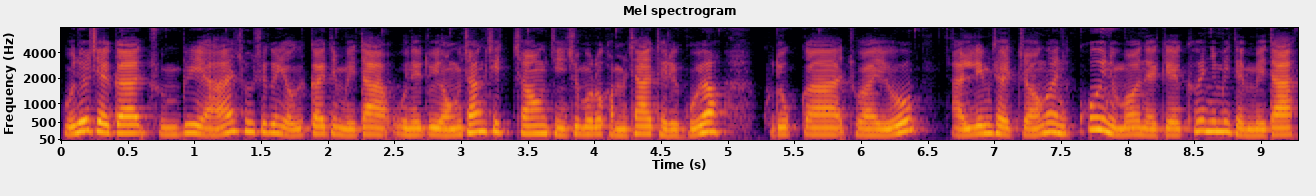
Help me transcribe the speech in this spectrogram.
오늘 제가 준비한 소식은 여기까지입니다. 오늘도 영상 시청 진심으로 감사드리고요. 구독과 좋아요, 알림 설정은 코인 우먼에게 큰 힘이 됩니다.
